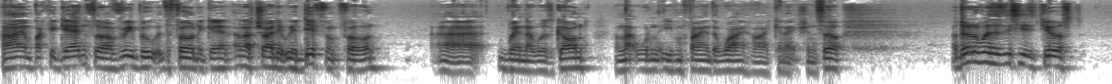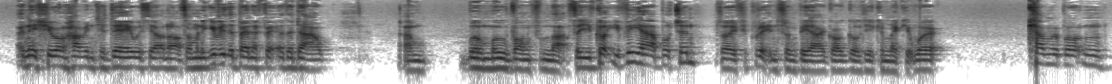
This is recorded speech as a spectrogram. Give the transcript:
Hi, I'm back again. So I've rebooted the phone again and I tried it with a different phone uh, when I was gone and that wouldn't even find the Wi-Fi connection. So I don't know whether this is just an issue I'm having today with it or not. So I'm going to give it the benefit of the doubt and we'll move on from that. So you've got your VR button. So if you put it in some VR goggles you can make it work. Camera button,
